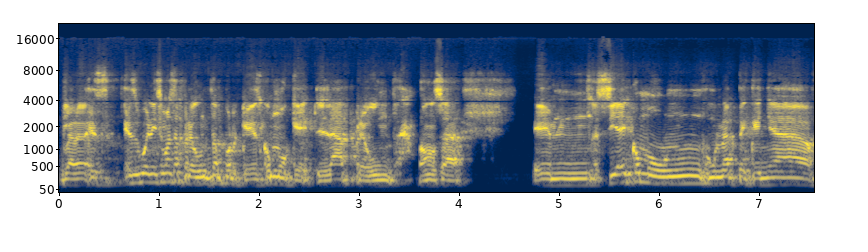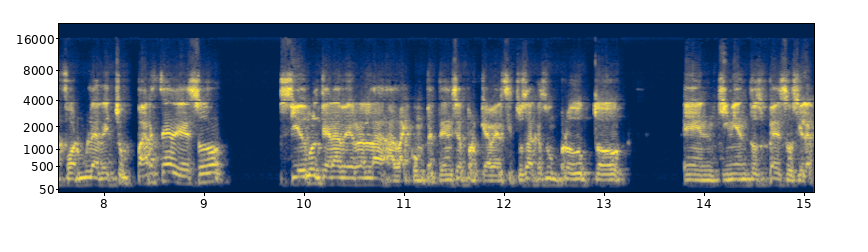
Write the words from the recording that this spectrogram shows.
Claro, es, es buenísima esa pregunta porque es como que la pregunta. Vamos a, eh, sí hay como un, una pequeña fórmula, de hecho parte de eso sí es voltear a ver a la, a la, competencia, porque a ver, si tú sacas un producto en 500 pesos y la,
